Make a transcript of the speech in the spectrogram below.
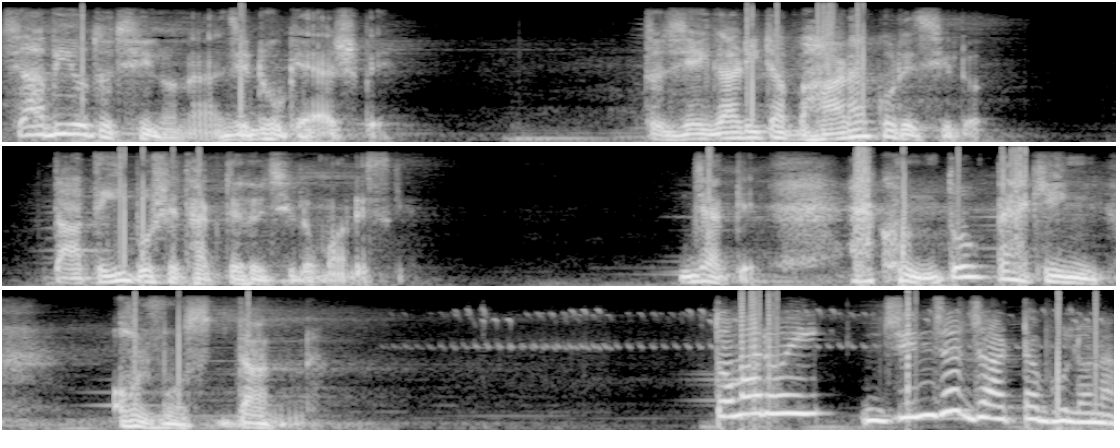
চাবিও তো ছিল না যে ঢুকে আসবে। তো যে গাড়িটা ভাড়া করেছিল, তাতেই বসে থাকতে হয়েছিল মরিসকে। যাকে, এখন তো প্যাকিং অলমোস্ট ডান। তোমার ওই জিঞ্জার জারটা ভুলো না।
